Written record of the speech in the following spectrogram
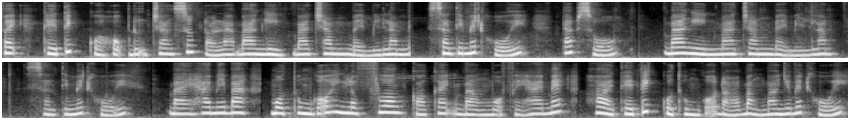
Vậy thể tích của hộp đựng trang sức đó là 3375 cm khối. Đáp số 3375 cm khối. Bài 23, một thùng gỗ hình lập phương có cạnh bằng 1,2 m, hỏi thể tích của thùng gỗ đó bằng bao nhiêu mét khối?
